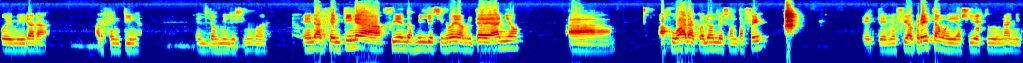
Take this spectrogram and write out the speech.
pude emigrar a Argentina el 2019. En Argentina fui en 2019 a mitad de año a, jugar a Colón de Santa Fe. Este, me fui a préstamo y allí estuve un año.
